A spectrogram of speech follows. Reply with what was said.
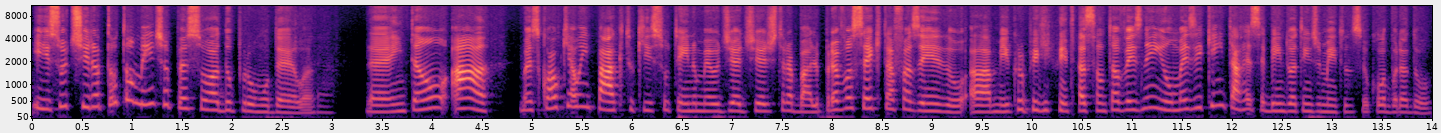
E isso tira totalmente a pessoa do prumo dela. É. Né? Então, ah, mas qual que é o impacto que isso tem no meu dia a dia de trabalho? Para você que está fazendo a micropigmentação, talvez nenhum, mas e quem está recebendo o atendimento do seu colaborador?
